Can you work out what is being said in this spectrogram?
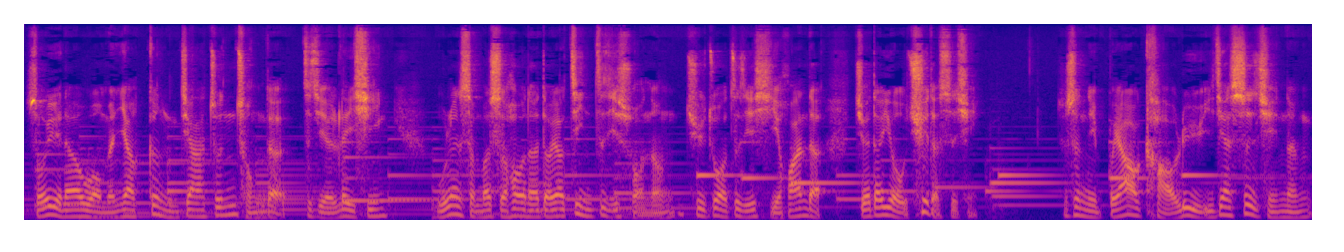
所以呢，我们要更加遵从的自己的内心。无论什么时候呢，都要尽自己所能去做自己喜欢的、觉得有趣的事情。就是你不要考虑一件事情能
